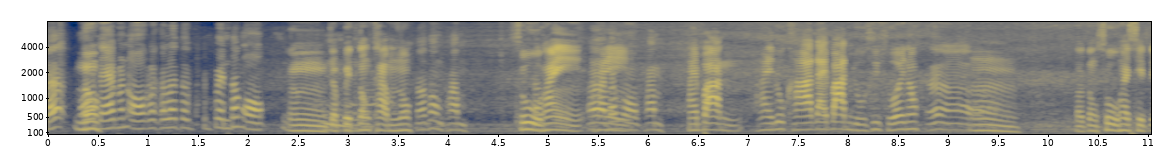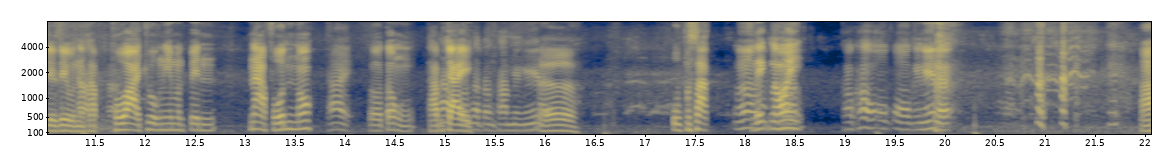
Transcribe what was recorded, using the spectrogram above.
แหล้วเนอะ แดดมันออกแล้วก็เราต้องจำเป็นต้องออก อืมจะเป็นต้องทำเนาะเราต้องทสู้ให้ำเออให้ต้องออกทให้บ้านให้ลูกค้าได้บ้านอยู่สวยๆเนาะำเออเออเออือมเราต้องสู้ให้เสร็จเร็วๆนะครับ ครับ เพราะว่าช่วงนี้มันเป็นหน้าฝนเนาะใช่เราต้องทำใจ หน้าฝนก็ต้องทำอย่างนี้แหเอละอ อุปสรรคออเล็กน้อย เขาเข้าออกออกอย่างนี้แหละ อะ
